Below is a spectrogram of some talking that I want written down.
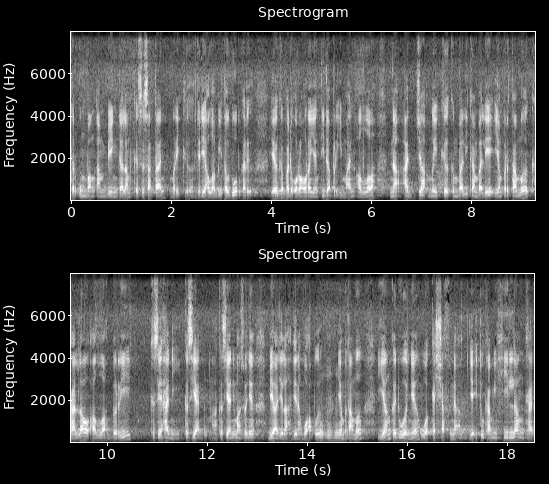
terumbang-ambing dalam kesesatan mereka. Jadi Allah beritahu dua perkara ya hmm. kepada orang-orang yang tidak beriman Allah nak ajak mereka kembalikan balik. Yang pertama kalau Allah beri kesihani kesian. Ha, kesian ni maksudnya biar ajalah dia nak buat apa. Mm-hmm. yang pertama. Yang keduanya wa kashafna iaitu kami hilangkan.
